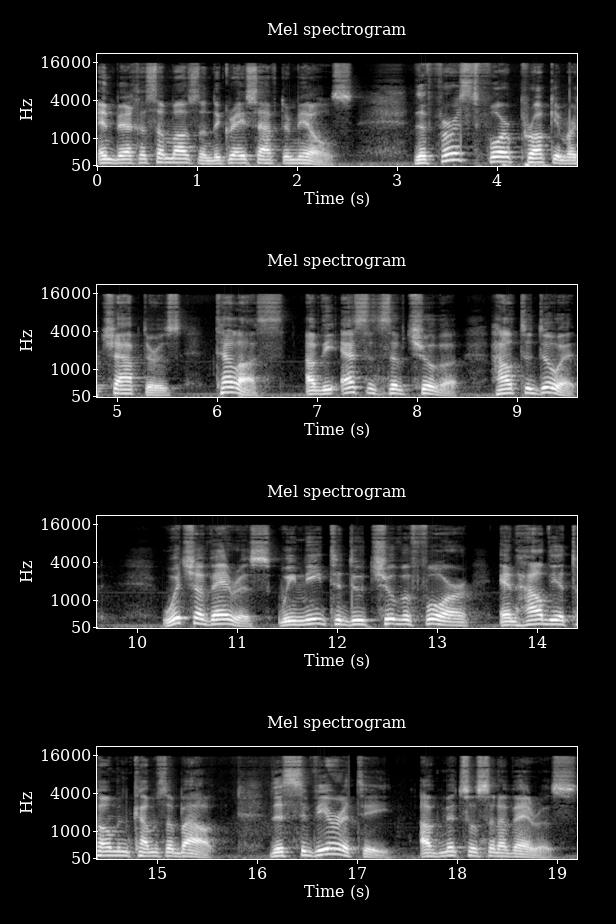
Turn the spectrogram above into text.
and Berchas HaMazon, the grace after meals. The first four prokim or chapters tell us of the essence of tshuva, how to do it, which Averis we need to do tshuva for, and how the atonement comes about, the severity of mitzvahs and Averis.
